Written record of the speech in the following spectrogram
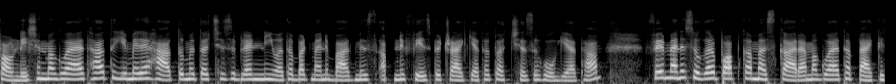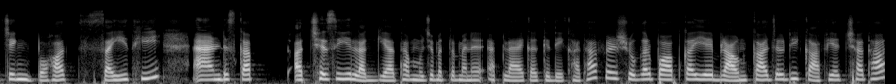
फाउंडेशन मंगवाया था तो ये मेरे हाथों में तो अच्छे से ब्लेंड नहीं हुआ था बट मैंने बाद में अपने फेस पर ट्राई किया था तो अच्छे से हो गया था। फिर मैंने सुगर पॉप का मस्कारा मंगवाया था पैकेजिंग बहुत सही थी एंड इसका अच्छे से ये लग गया था। मुझे मतलब मैंने अप्लाई करके देखा था। फिर शुगर पॉप का ये ब्राउन काजल भी काफ़ी अच्छा था।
